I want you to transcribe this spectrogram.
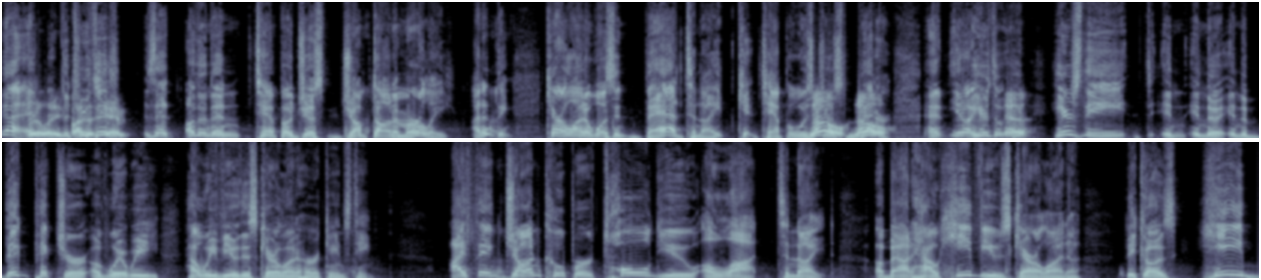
Yeah, really, the by truth this is, game. is that other than Tampa just jumped on him early, I didn't think Carolina wasn't bad tonight. Tampa was No, just no. better. And you know, here's the Yeah. here's the in in the in the big picture of where we how we view this Carolina Hurricanes team. I think Jon Cooper told you a lot tonight about how he views Carolina because he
